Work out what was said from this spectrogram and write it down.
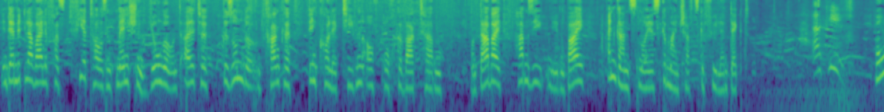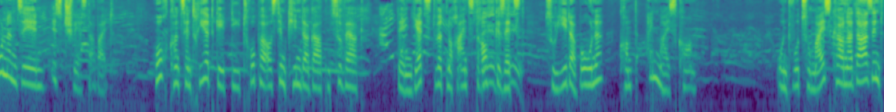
in der mittlerweile fast 4000 Menschen, junge und alte, gesunde und kranke, den kollektiven Aufbruch gewagt haben. Und dabei haben sie nebenbei ein ganz neues Gemeinschaftsgefühl entdeckt. Bohnen sehen ist Schwerstarbeit. Hochkonzentriert geht die Truppe aus dem Kindergarten zu Werk. Denn jetzt wird noch eins draufgesetzt. Zu jeder Bohne kommt ein Maiskorn. Und wozu Maiskörner da sind,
